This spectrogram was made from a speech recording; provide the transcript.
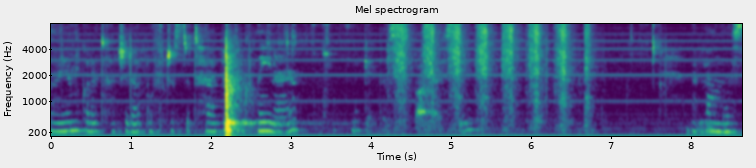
So I am going to touch it up with just a tad bit of cleaner. Let me get this spot I see. I found this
